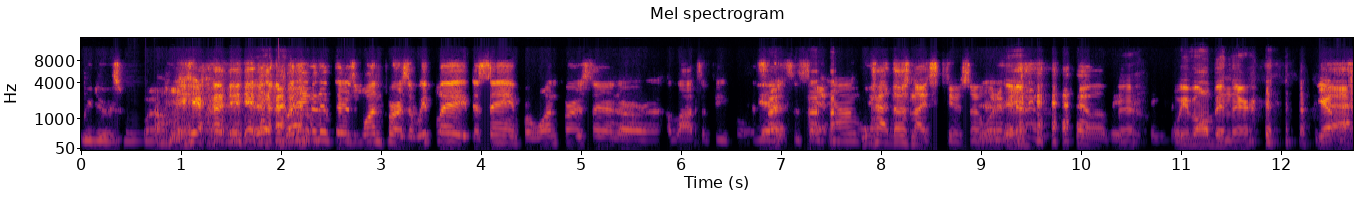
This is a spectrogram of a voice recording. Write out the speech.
We do as well. Yeah. but even if there's one person, we play the same for one person or lots of people. It's, Yeah. it's the same. Yeah. We've had those nights too. So it wouldn't Yeah. be. it will be Yeah. big- big- We've all been there. yep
